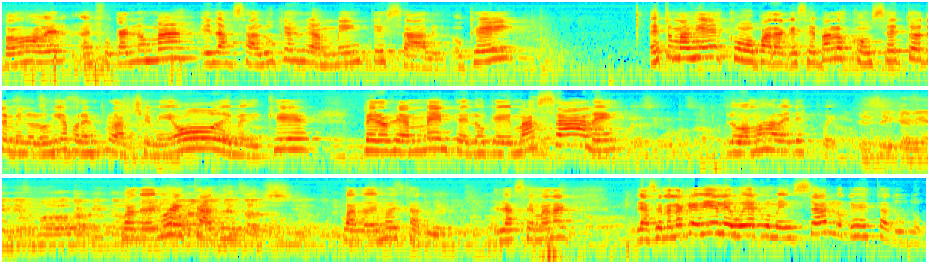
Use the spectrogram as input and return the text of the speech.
Vamos a ver, a enfocarnos más en la salud que realmente sale, ¿ok? Esto más bien es como para que sepan los conceptos de terminología, por ejemplo, HMO, de Medicare, pero realmente lo que más sale lo vamos a ver después. Es decir, que viene un nuevo capítulo. Cuando demos estatutos. estatutos. Cuando demos estatutos. La semana, la semana que viene voy a comenzar lo que es estatuto.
